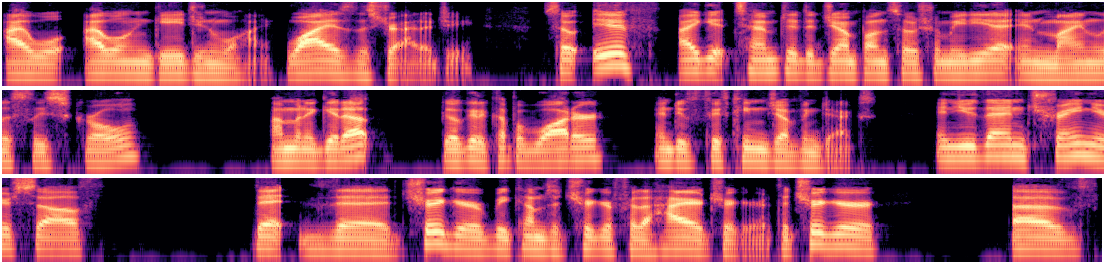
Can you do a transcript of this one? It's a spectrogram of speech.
I will I will engage in Y. Y is the strategy. So if I get tempted to jump on social media and mindlessly scroll, I'm gonna get up, go get a cup of water, and do 15 jumping jacks. And you then train yourself that the trigger becomes a trigger for the higher trigger. The trigger of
